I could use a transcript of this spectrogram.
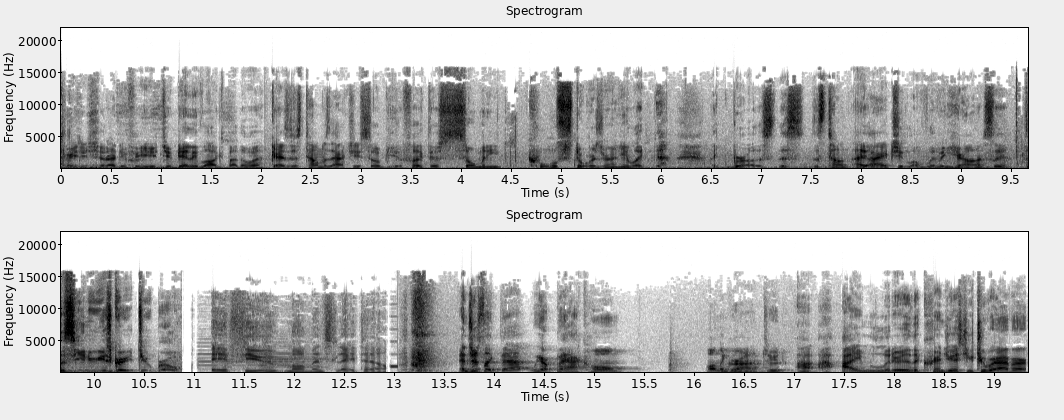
Crazy shit I do for YouTube. Daily vlogs, by the way. Guys, this town is actually so beautiful. Like, there's so many cool stores around here. Like, like, bro, this this this town. I, I actually love living here. Honestly, the scenery is great too, bro. A few moments later. And just like that, we are back home on the ground, dude. I, I, am literally the cringiest YouTuber ever.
